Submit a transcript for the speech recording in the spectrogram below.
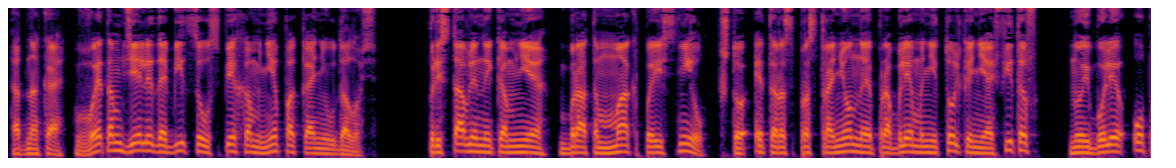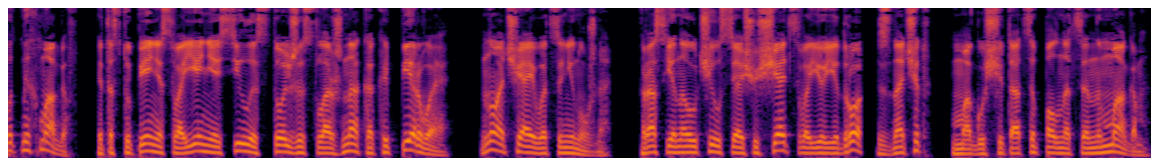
однако в этом деле добиться успеха мне пока не удалось. Представленный ко мне братом маг пояснил, что это распространенная проблема не только неофитов, но и более опытных магов. Эта ступень освоения силы столь же сложна, как и первая, но отчаиваться не нужно. Раз я научился ощущать свое ядро, значит, могу считаться полноценным магом.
